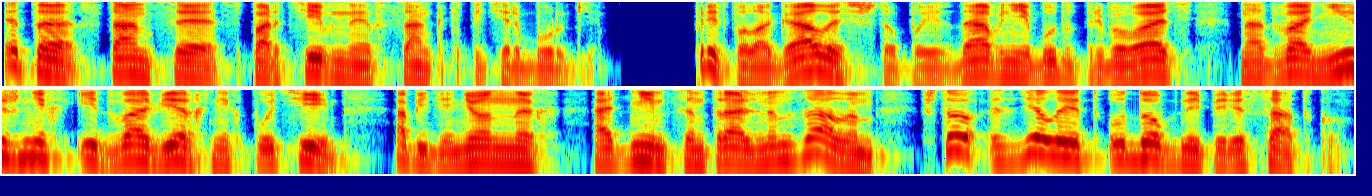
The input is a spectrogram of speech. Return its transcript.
Это станция спортивная в Санкт-Петербурге. Предполагалось, что поезда в ней будут прибывать на два нижних и два верхних пути, объединенных одним центральным залом, что сделает удобной пересадку.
